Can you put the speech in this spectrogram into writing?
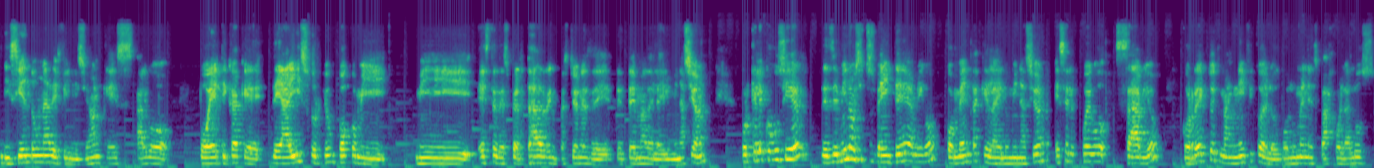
diciendo una definición que es algo poética, que de ahí surgió un poco mi, este despertar en cuestiones de tema de la iluminación porque Le Corbusier, desde 1920, amigo, comenta que la iluminación es el juego sabio, correcto y magnífico de los volúmenes bajo la luz.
